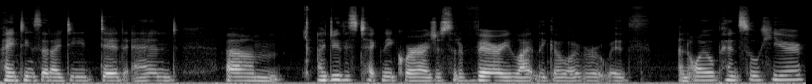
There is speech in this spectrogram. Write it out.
paintings that I did and um, I do this technique where I just sort of very lightly go over it with an oil pencil here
